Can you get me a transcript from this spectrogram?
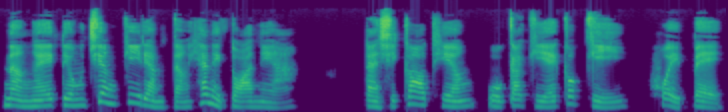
两个中正纪念堂遐尼大尔。但是教廷有家己诶国旗、货币、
